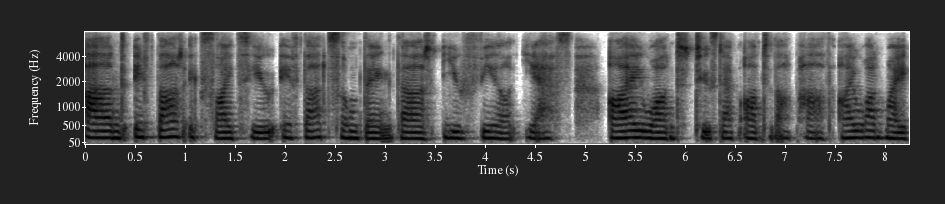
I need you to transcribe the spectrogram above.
And if that excites you, if that's something that you feel, yes, I want to step onto that path, I want my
